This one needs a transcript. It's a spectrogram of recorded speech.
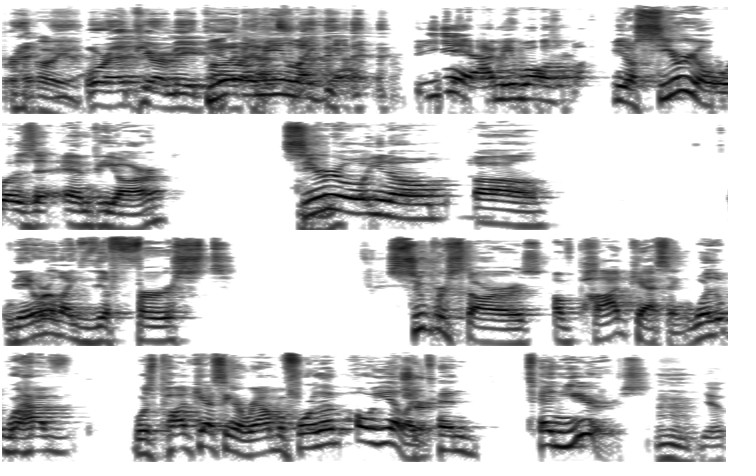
Right. Oh, yeah. Or NPR made podcasts. You know what I mean? Like- Yeah, I mean, well, you know, Serial was at NPR. Serial, you know, uh, they were like the first superstars of podcasting. Was have was podcasting around before them? Oh yeah, like Sure. 10, 10 years. Mhm. Yep.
